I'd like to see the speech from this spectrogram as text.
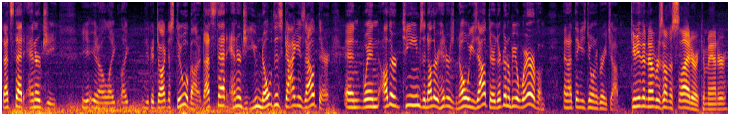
That's that energy. You, you know, like like you could talk to Stu about it. That's that energy. You know this guy is out there. And when other teams and other hitters know he's out there, they're going to be aware of him. And I think he's doing a great job. Give me the numbers on the slider, Commander.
